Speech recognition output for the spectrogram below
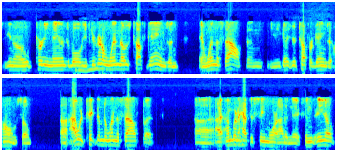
you know, pretty manageable. Mm-hmm. If you're going to win those tough games and and win the South, then you get your tougher games at home. So uh, I would pick them to win the South, but uh, I, I'm going to have to see more out of Nix. And, you know,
